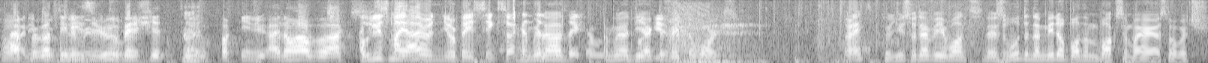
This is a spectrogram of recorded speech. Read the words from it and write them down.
Oh, I, need forgot to clear use my the roof and shit to Alright. fucking. I don't have uh, access. I will use my iron in your base thing so I can I'm gonna, teleport later. I'm gonna deactivate the wards. Alright? So use whatever you want. There's wood in the middle bottom box in my uh, storage.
